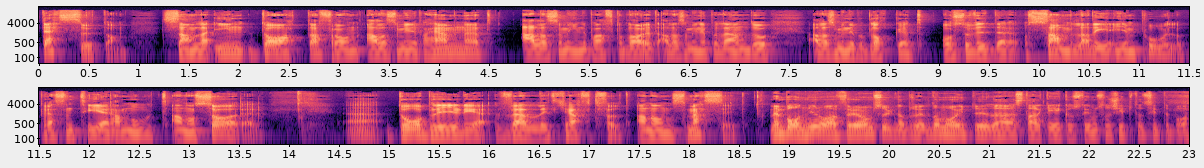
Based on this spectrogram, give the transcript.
dessutom samla in data från alla som är inne på Hemnet, alla som är inne på Aftonbladet, alla som är inne på Lendo, alla som är inne på Blocket och så vidare och samla det i en pool och presentera mot annonsörer. Eh, då blir det väldigt kraftfullt annonsmässigt. Men Bonnier då, för är de sugna på De har ju inte det här starka ekosystemet som Schibsted sitter på.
